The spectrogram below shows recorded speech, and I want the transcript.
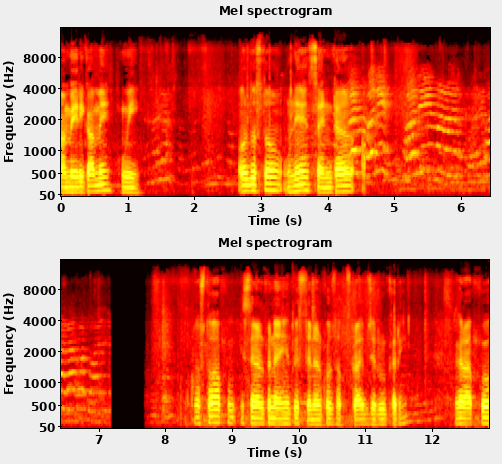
अमेरिका में हुई। और दोस्तों, उन्हें सेंटर दोस्तों, आप इस चैनल पर नए हैं तो इस चैनल को सब्सक्राइब ज़रूर करें। अगर आपको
